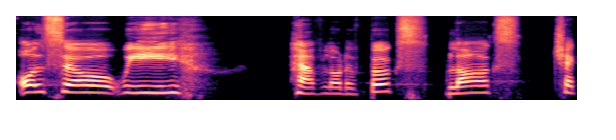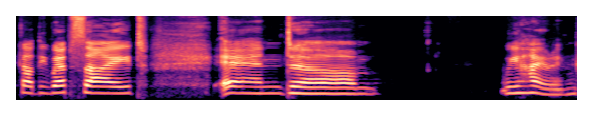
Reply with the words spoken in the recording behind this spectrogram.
Also, we have a lot of books, blogs. Check out the website, and um, we're hiring.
